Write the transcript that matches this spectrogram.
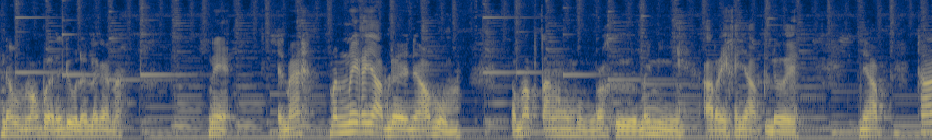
เดี๋ยวผมลองเปิดให้ดูเลยแล้วกันนะนี่เห็นไหมมันไม่ขยับเลยนะครับผมสำหรับตังของผมก็คือไม่มีอะไรขยับเลยนะครับถ้า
